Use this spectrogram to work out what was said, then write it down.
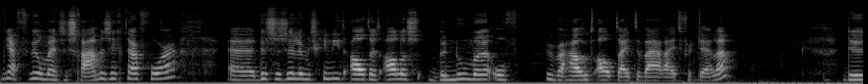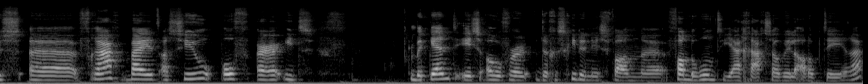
ja, veel mensen schamen zich daarvoor. Uh, dus ze zullen misschien niet altijd alles benoemen of überhaupt altijd de waarheid vertellen. Dus uh, vraag bij het asiel of er iets bekend is over de geschiedenis van, uh, van de hond die jij graag zou willen adopteren.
